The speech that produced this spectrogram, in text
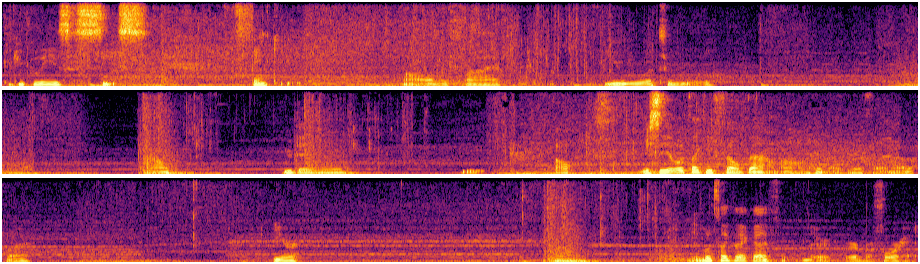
Could you please cease? Thank you. Oh, only five. You a tool. Ow. You dead. You. See, it looked like he fell down. Oh, I hit my earphone out of my ear. Um, it looks like that guy, there, or beforehand,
